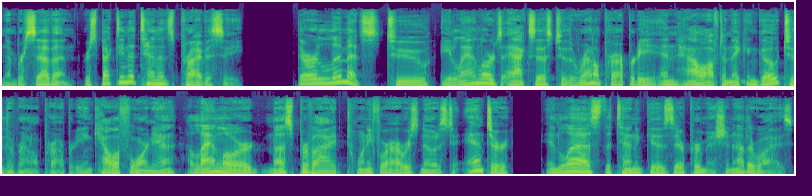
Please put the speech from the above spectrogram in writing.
Number seven, respecting a tenant's privacy. There are limits to a landlord's access to the rental property and how often they can go to the rental property. In California, a landlord must provide 24 hours notice to enter unless the tenant gives their permission otherwise.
